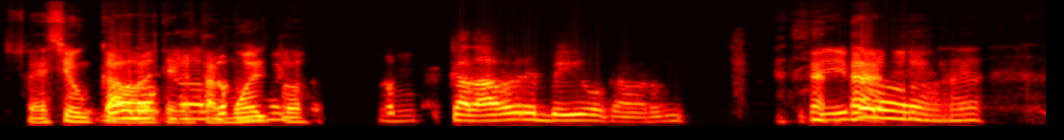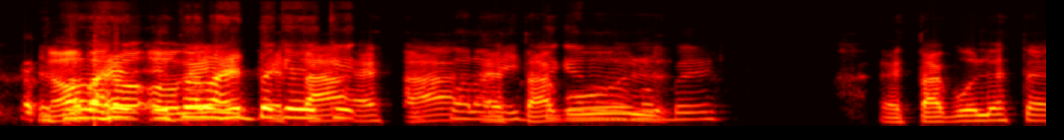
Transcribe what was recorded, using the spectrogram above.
sé si un No, cabrón no, tiene que estar muerto. Ujú. Cadáveres vivos, cabrón. Sí, pero. No, la pero la ok, gente que. está- que- está- para la está gente que no nos cool. ve. Está cool este,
